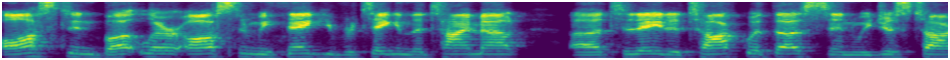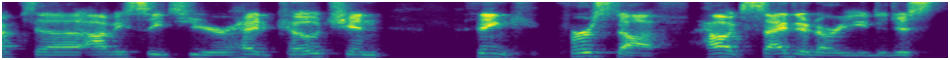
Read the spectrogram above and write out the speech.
Austin Butler. Austin, we thank you for taking the time out uh, today to talk with us. And we just talked, uh, obviously, to your head coach. And I think, first off, how excited are you to just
